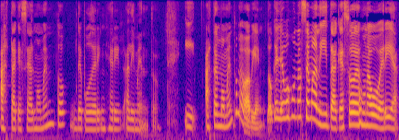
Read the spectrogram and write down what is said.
hasta que sea el momento de poder ingerir alimento. Y hasta el momento me va bien. Lo que llevo es una semanita, que eso es una bobería.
